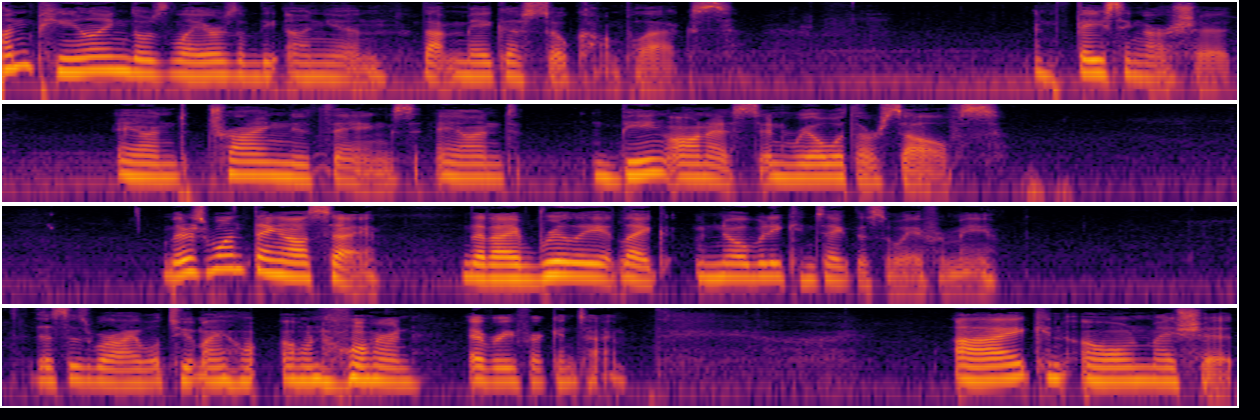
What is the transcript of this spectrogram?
unpeeling those layers of the onion that make us so complex and facing our shit and trying new things and being honest and real with ourselves there's one thing i'll say that I really like. Nobody can take this away from me. This is where I will toot my ho- own horn every freaking time. I can own my shit.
